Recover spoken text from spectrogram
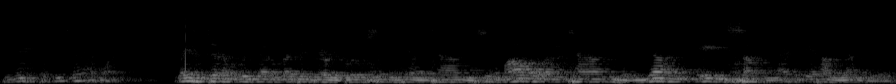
he needs, to- needs to have one. Ladies and gentlemen, we've got a legendary blues singer here in town. You've seen him all around town. He's a young eighty-something. I forget how young he is.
